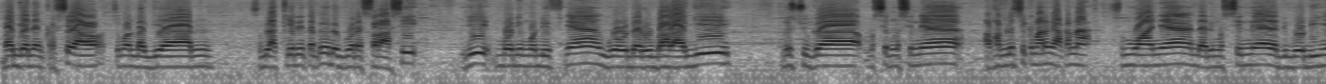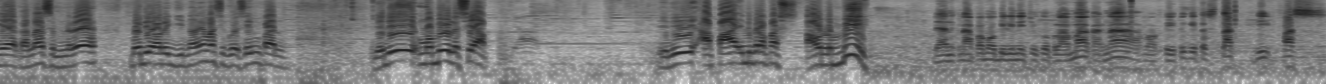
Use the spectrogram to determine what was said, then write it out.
bagian yang kersial, cuman bagian sebelah kiri. Tapi udah gue restorasi, jadi body modifnya gue udah rubah lagi. Terus juga mesin-mesinnya, alhamdulillah sih kemarin nggak kena. Semuanya dari mesinnya, dari bodinya, karena sebenarnya body originalnya masih gue simpan. Jadi mobil udah siap. Jadi apa ini berapa tahun lebih? Dan kenapa mobil ini cukup lama? Karena waktu itu kita stuck di pas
